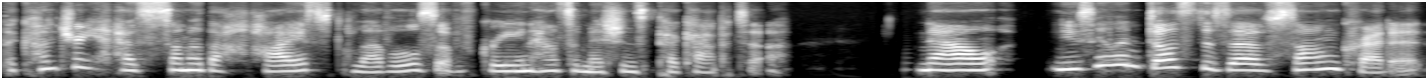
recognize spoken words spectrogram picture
the country has some of the highest levels of greenhouse emissions per capita. Now, New Zealand does deserve some credit.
